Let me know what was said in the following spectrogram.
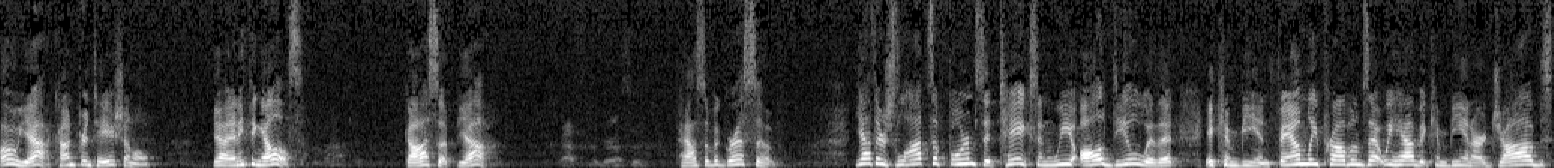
Oh, yeah, confrontational. Yeah, anything else? Gossip, yeah passive aggressive. Yeah, there's lots of forms it takes, and we all deal with it. It can be in family problems that we have, it can be in our jobs,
